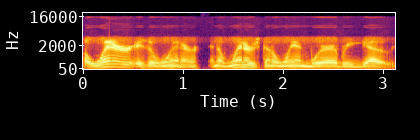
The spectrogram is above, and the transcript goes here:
a winner is a winner, and a winner is going to win wherever he goes.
